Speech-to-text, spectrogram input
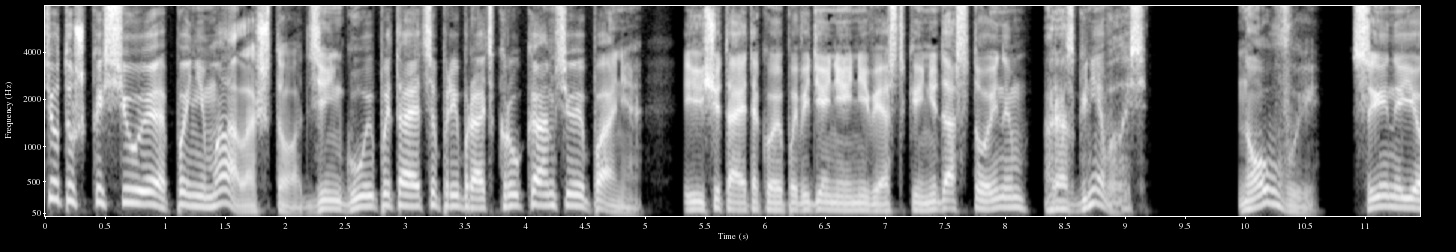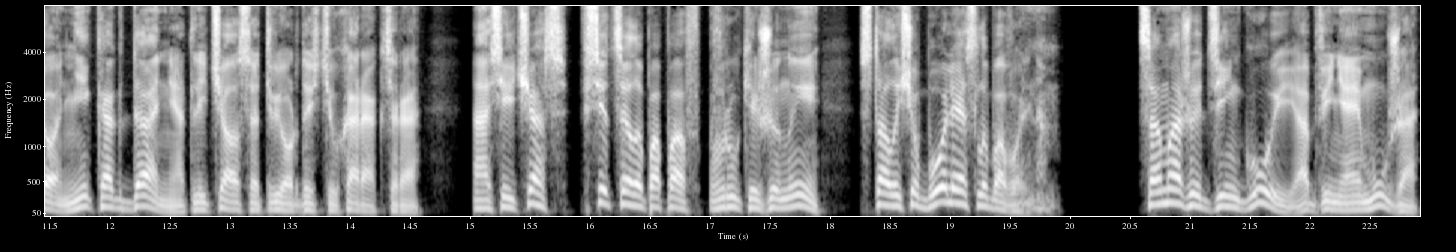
Тетушка Сюэ понимала, что Дзиньгуй пытается прибрать к рукам Сюэпаня, и, считая такое поведение невестки недостойным, разгневалась. Но, увы, сын ее никогда не отличался твердостью характера, а сейчас, всецело попав в руки жены, стал еще более слабовольным. Сама же Дзиньгуй, обвиняя мужа,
